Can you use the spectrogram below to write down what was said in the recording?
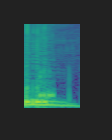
you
